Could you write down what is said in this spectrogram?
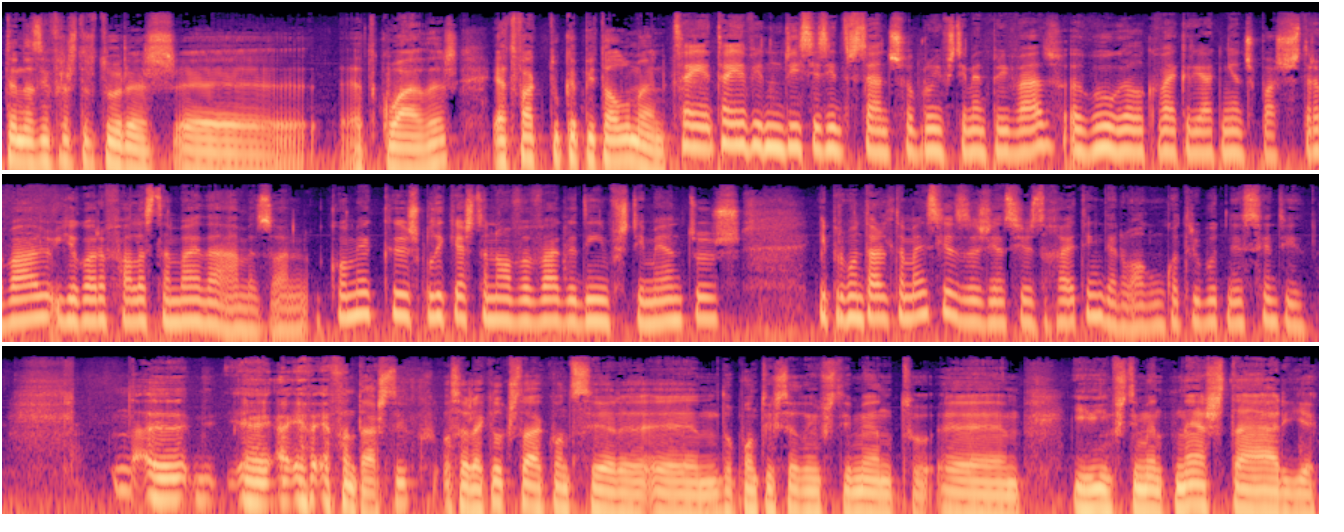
tendo as infraestruturas uh, adequadas, é de facto o capital humano. Tem, tem havido notícias interessantes sobre o investimento privado, a Google que vai criar 500 postos de trabalho e agora fala-se também da Amazon. Como é que explica esta nova vaga de investimentos e perguntar-lhe também se as agências de rating deram algum contributo nesse sentido. Eh, é, é, é, fantástico, ou seja, aquilo que está a acontecer é, do ponto de vista do investimento é, e investimento nesta área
